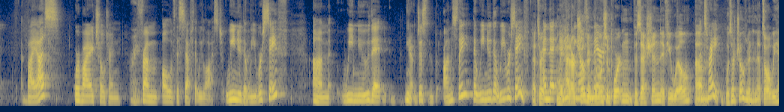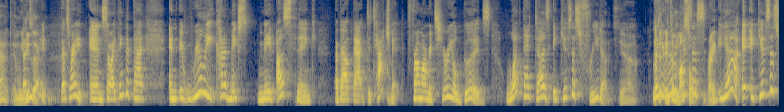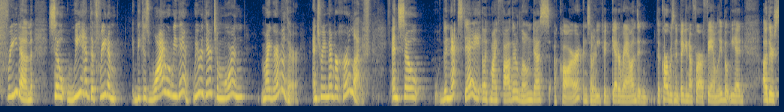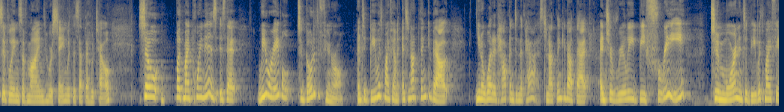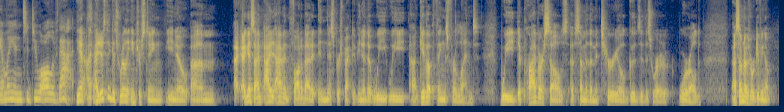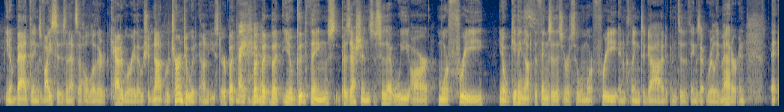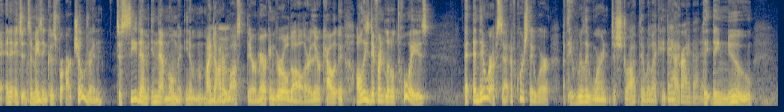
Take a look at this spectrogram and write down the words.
by us or by our children Right. from all of the stuff that we lost. We knew that we were safe. Um, we knew that, you know, just honestly, that we knew that we were safe. That's right. And that we had our children. in The most important possession, if you will, um, That's right. was our children, and that's all we had, and we That's knew that. Right. That's right. And so I think that that, and it really kind of makes made us think about that detachment from our material goods. What that does, it gives us freedom. Yeah. Like it's a, it it's really a muscle, gives us, right? Yeah, it, it gives us freedom. So we had the freedom because why were we there? We were there to mourn my grandmother and to remember her life. And so the next day, like my father loaned us a car, and so Right. we could get around. And the car wasn't big enough for our family, but we had other siblings of mine who were staying with us at the hotel. So, but my point is, is that we were able to go to the funeral and to be with my family and to not think about, you know, what had happened in the past, to not think about that and to really be free to mourn and to be with my family and to do all of that. Yeah, So- I, I just think it's really interesting. You know, um, I, I guess I, I haven't thought about it in this perspective. You know, that we we uh, give up things for Lent, we deprive ourselves of some of the material goods of this wor- world. Now, sometimes we're giving up, you know, bad things, vices, and that's a whole other category that we should not return to it on Easter. But Right. but but but you know, good things, possessions, so that we are more free. You know, giving up the things of this earth, so we're more free and cling to God and to the things that really matter. And and it's it's amazing because for our children to see them in that moment, you know, my mm-hmm. daughter lost their American Girl doll or their Cali- all these different little toys. And, and they were upset, of course they were, but they really weren't distraught. They were like, "Hey, didn't Dad." cry about it. They they knew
